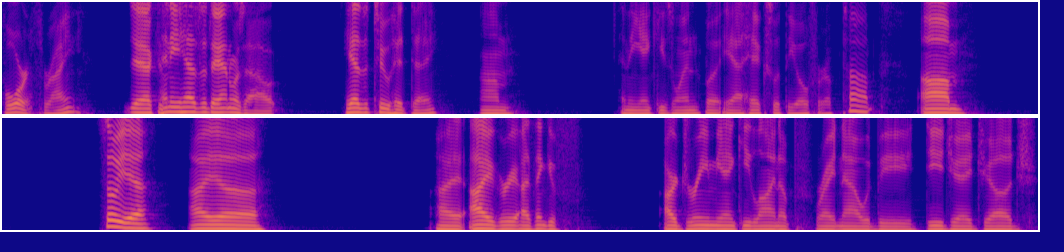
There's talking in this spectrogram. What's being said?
fourth, right? Yeah, because And he has a- Stanton was out. He has a two hit day. Um and the Yankees win. But yeah, Hicks with the offer up top. Um so yeah, I uh I I agree. I think if our dream Yankee lineup right now would be DJ Judge,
